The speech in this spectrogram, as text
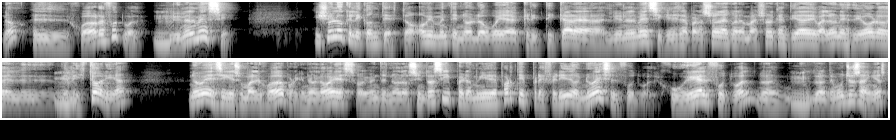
¿no? El jugador de fútbol. Lionel Messi. Y yo lo que le contesto, obviamente no lo voy a criticar a Lionel Messi, que es la persona con la mayor cantidad de balones de oro del- de la historia. No voy a decir que es un mal jugador porque no lo es, obviamente no lo siento así, pero mi deporte preferido no es el fútbol. Jugué al fútbol durante, Mm. durante muchos años,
